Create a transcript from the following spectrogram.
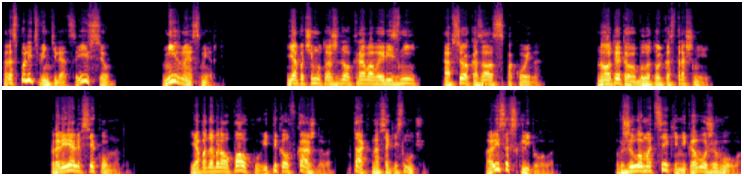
Распылить в вентиляции и все. Мирная смерть. Я почему-то ожидал кровавой резни, а все оказалось спокойно. Но от этого было только страшней. Проверяли все комнаты. Я подобрал палку и тыкал в каждого, так, на всякий случай. Алиса всклипывала. В жилом отсеке никого живого.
